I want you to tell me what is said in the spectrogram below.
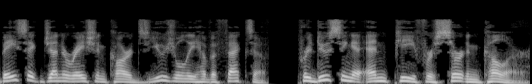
Basic generation cards usually have effects of producing a NP for certain color,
